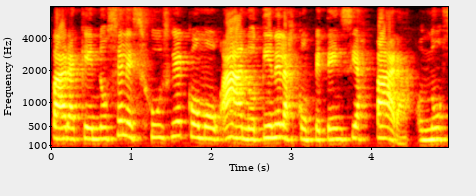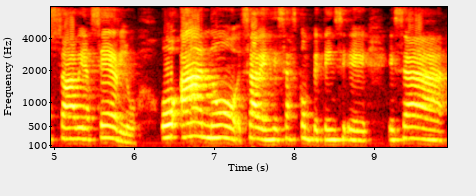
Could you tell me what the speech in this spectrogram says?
para que no se les juzgue como, ah, no tiene las competencias para o no sabe hacerlo o, ah, no, sabes, esas competencias, eh, esa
